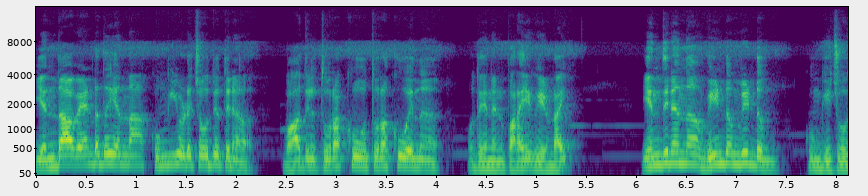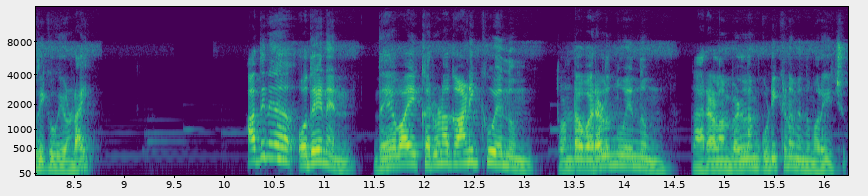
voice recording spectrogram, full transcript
എന്താ വേണ്ടത്? എന്ന കുങ്കിയുടെ ചോദ്യത്തിന് വാതിൽ തുറക്കൂ തുറക്കൂ എന്ന് ഉദയനൻ പറയുകയുണ്ടായി. എന്തിനെന്ന്? വീണ്ടും വീണ്ടും കുങ്കി ചോദിക്കുകയുണ്ടായി. അതിന് ഉദയനൻ ദയവായി കരുണ കാണിക്കൂ എന്നും തൊണ്ട വരളുന്നു എന്നും ധാരാളം വെള്ളം കുടിക്കണമെന്നും അറിയിച്ചു.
